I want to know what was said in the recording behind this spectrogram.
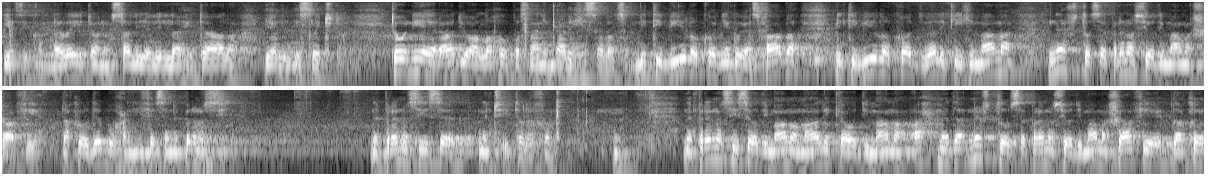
jezikom. Ne vejte ono salije lillahi ta'ala, jel i slično. To nije radio Allahov poslanik alihi salacom. Niti bilo kod njegove ashaba, niti bilo kod velikih imama, nešto se prenosi od imama Šafije. Dakle, od Ebu Hanife se ne prenosi. Ne prenosi se nečiji telefon. Hm. Ne prenosi se od imama Malika, od imama Ahmeda, nešto se prenosi od imama Šafije, dakle,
